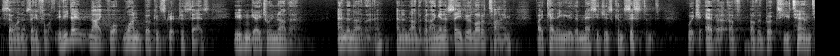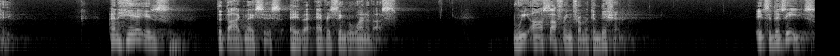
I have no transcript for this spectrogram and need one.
so on and so forth. If you don't like what one book of Scripture says, you can go to another, and another, and another. But I'm going to save you a lot of time by telling you the message is consistent, whichever of, of the books you turn to. And here is the diagnosis over every single one of us we are suffering from a condition. It's a disease.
